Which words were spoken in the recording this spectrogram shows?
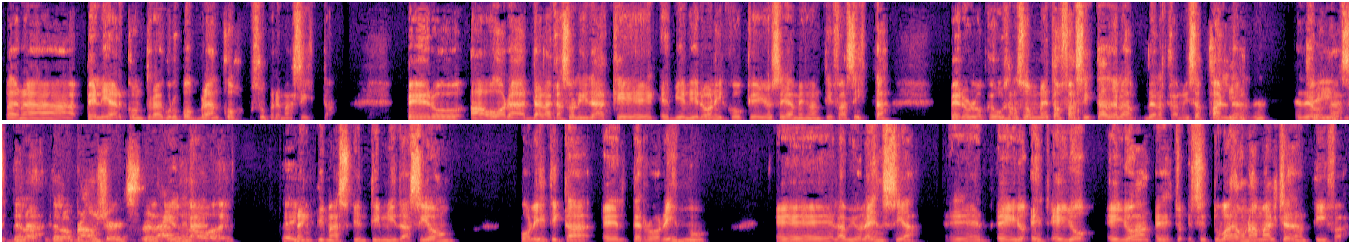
para pelear contra grupos blancos supremacistas. Pero ahora da la casualidad que es bien irónico que ellos se llamen antifascistas, pero lo que usan son métodos fascistas de, de las camisas pardas de, los nazis. De, los brown shirts, ¿verdad? la, intimidación política, el terrorismo, eh, la violencia. Eh, ellos, eh, ellos, ellos, si tú vas a una marcha de Antifa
